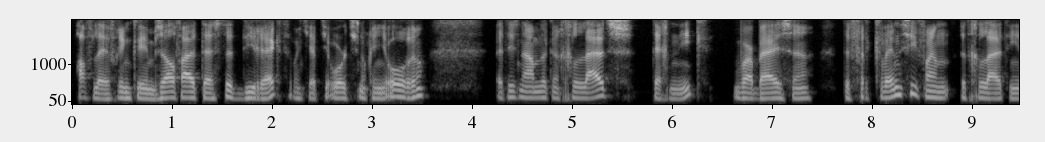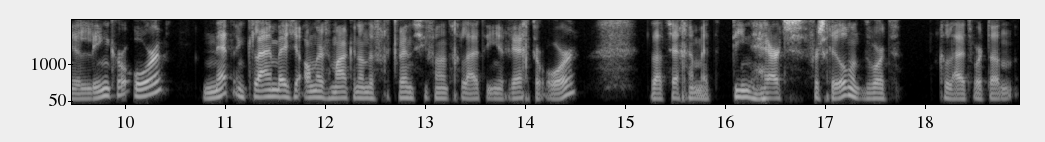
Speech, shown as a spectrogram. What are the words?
aflevering, kun je hem zelf uittesten, direct, want je hebt je oortjes nog in je oren. Het is namelijk een geluidstechniek waarbij ze de frequentie van het geluid in je linkeroor net een klein beetje anders maken dan de frequentie van het geluid in je rechteroor. Laat zeggen met 10 hertz verschil, want het wordt geluid wordt dan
